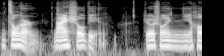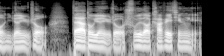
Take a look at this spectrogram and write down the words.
你走哪儿拿一手柄？比如说你以后你元宇宙，大家都元宇宙，出去到咖啡厅里。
